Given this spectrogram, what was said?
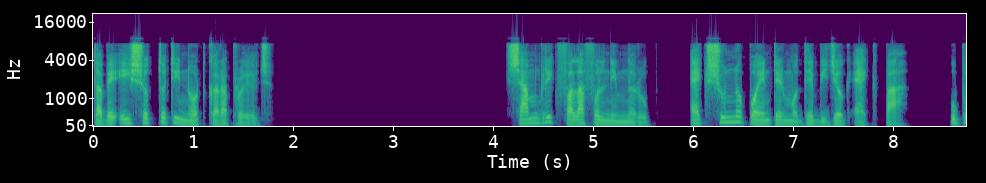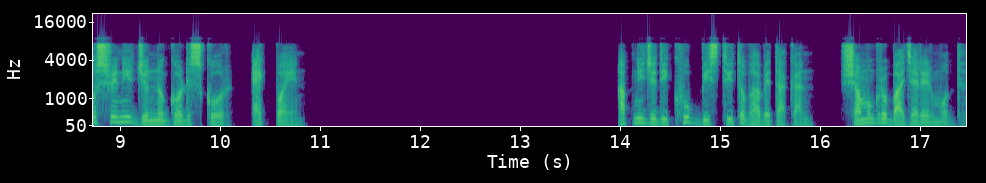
তবে এই সত্যটি নোট করা প্রয়োজন সামগ্রিক ফলাফল নিম্নরূপ, এক শূন্য পয়েন্টের মধ্যে বিযোগ এক পা, উপশ্রেণীর জন্য গড স্কোর এক পয়েন্ট। আপনি যদি খুব বিস্তৃতভাবে তাকান, সমগ্র বাজারের মধ্যে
